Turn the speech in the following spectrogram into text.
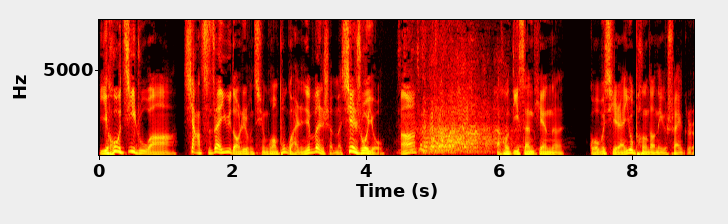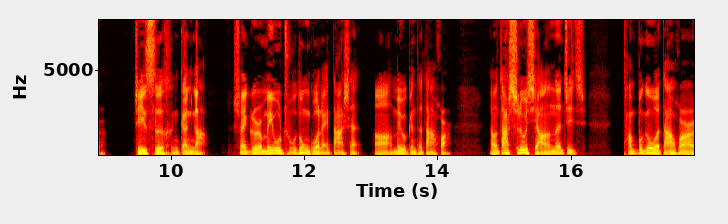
以后记住啊，下次再遇到这种情况，不管人家问什么，先说有啊。然后第三天呢，果不其然又碰到那个帅哥，这次很尴尬，帅哥没有主动过来搭讪啊，没有跟他搭话。然后大石榴想，那这他不跟我搭话，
